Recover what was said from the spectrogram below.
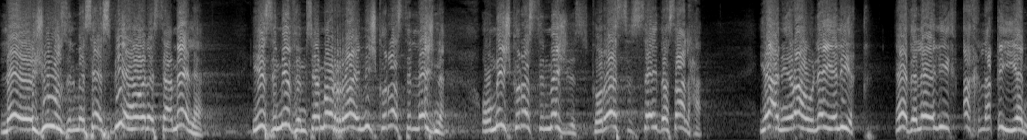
لا يجوز المساس بها ولا استعمالها. يلزم يفهم سامور راي مش كراسة اللجنة. ومش كراسة المجلس كراسة السيدة صالحة. يعني راهو لا يليق هذا لا يليق أخلاقيا.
